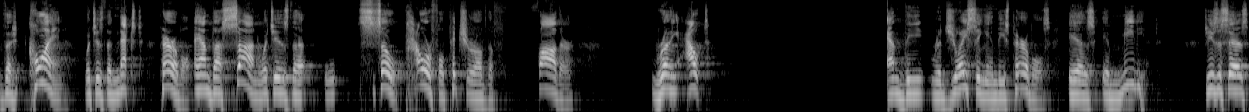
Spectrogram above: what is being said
the coin, which is the next parable, and the son, which is the so powerful picture of the Father running out. And the rejoicing in these parables is immediate. Jesus says,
